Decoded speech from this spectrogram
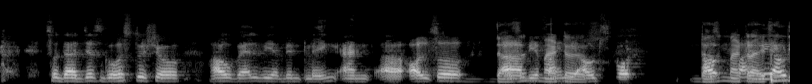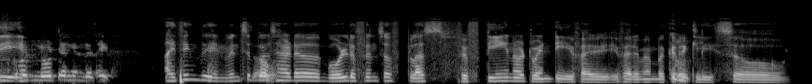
so that just goes to show how well we have been playing, and uh, also uh, Doesn't we have finally matter. outscored Doesn't matter. I think the Luton in the league. I think the Invincibles So had a goal difference of plus 15 or 20 if I if I remember correctly. So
